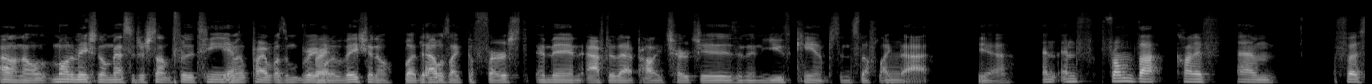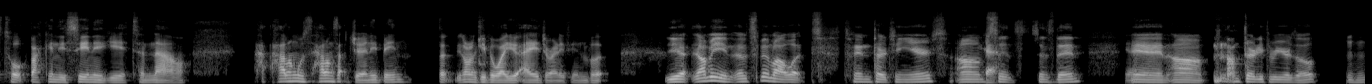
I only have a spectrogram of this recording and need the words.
I don't know, motivational message or something for the team. Yeah. It probably wasn't very Right. motivational, but that Mhm. was like the first. And then after that, probably churches and then youth camps and stuff like Mm. that. Yeah. And and from that kind of um first talk back in your senior year to now, how long was how long's that journey been? You don't want to give away your age or anything, but Yeah, I mean, it's been about what, 10, 13 years um yeah, since since then. yeah. And um I'm 33 years old. hmm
